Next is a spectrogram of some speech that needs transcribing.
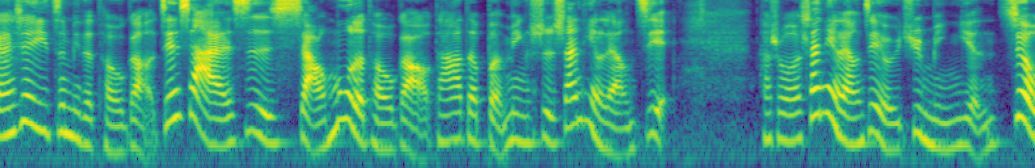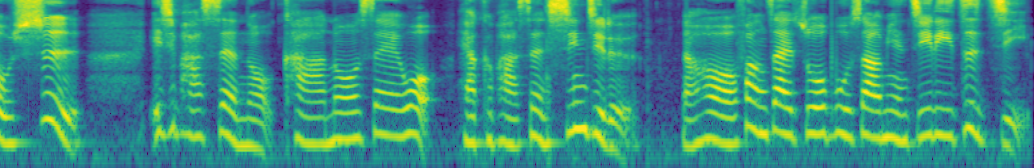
感谢一之米的投稿。接下来是小木的投稿，他的本命是山田凉介。他说山田凉介有一句名言，就是一七 percent の可能性を百 percent 信じる。然后放在桌布上面激励自己，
